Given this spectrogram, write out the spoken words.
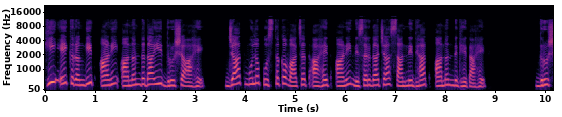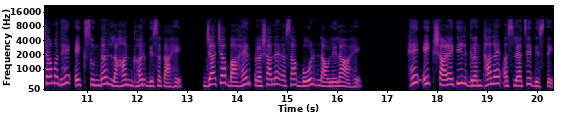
ही एक रंगीत आणि आनंददायी दृश्य आहे ज्यात मुलं पुस्तकं वाचत आहेत आणि निसर्गाच्या सान्निध्यात आनंद घेत आहेत. दृश्यामध्ये एक सुंदर लहान घर दिसत आहे ज्याच्या बाहेर प्रशालय असा बोर्ड लावलेला आहे. हे एक शाळेतील ग्रंथालय असल्याचे दिसते.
